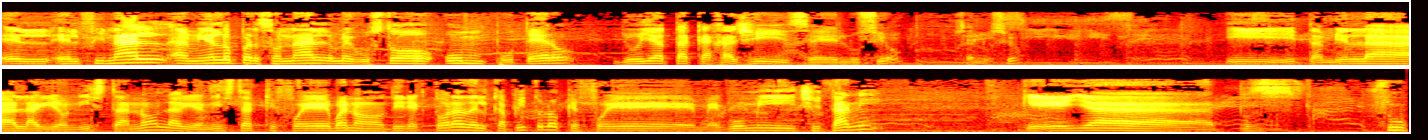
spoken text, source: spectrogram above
El, el final, a mí en lo personal, me gustó un putero. Yuya Takahashi se lució. Se lució. Y también la, la guionista, ¿no? La guionista que fue, bueno, directora del capítulo, que fue Megumi Chitani. Que ella, pues, su-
